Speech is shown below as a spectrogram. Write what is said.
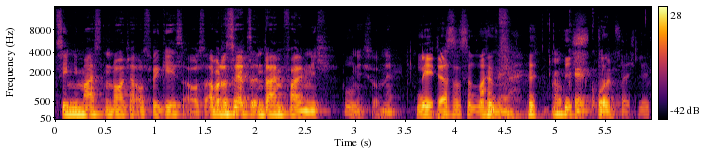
ziehen die meisten Leute aus WGs aus. Aber das ist jetzt in deinem Fall nicht, nicht so, ne? Nee, das ist in meinem Nee. Fall Okay, nicht cool. tatsächlich.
